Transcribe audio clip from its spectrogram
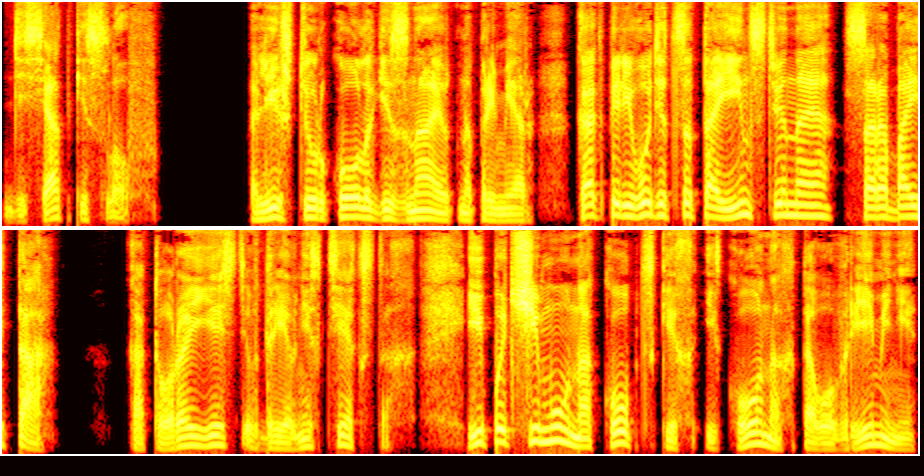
Десятки слов. Лишь тюркологи знают, например, как переводится таинственная «сарабайта», которая есть в древних текстах, и почему на коптских иконах того времени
